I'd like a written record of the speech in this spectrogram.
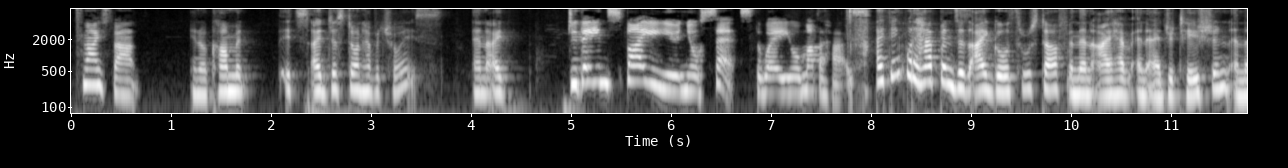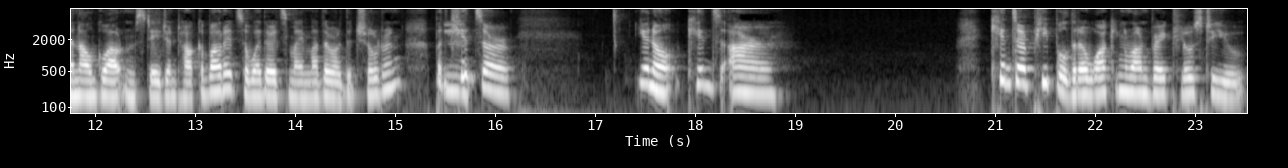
it's nice that You know, comedy. It's. I just don't have a choice, and I Do they inspire you in your sets the way your mother has? I think what happens is I go through stuff and then I have an agitation and then I'll go out on stage and talk about it. So whether it's my mother or the children, but mm. kids are, you know, kids are, kids are people that are walking around very close to you,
